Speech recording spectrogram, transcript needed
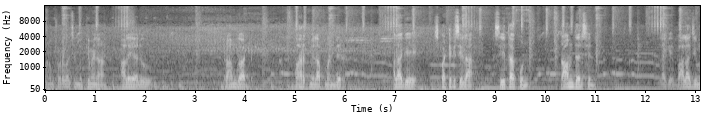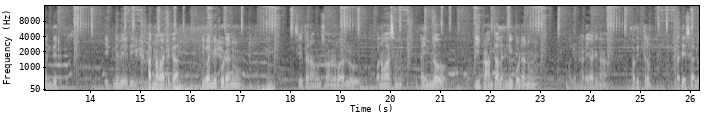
మనం చూడవలసిన ముఖ్యమైన ఆలయాలు రామ్ఘాట్ భారత్ మిలాప్ మందిర్ అలాగే స్ఫటికశిల సీతాకుండ్ రామ్ దర్శన్ అలాగే బాలాజీ మందిర్ యజ్ఞవేది పర్ణవాటిక ఇవన్నీ కూడాను సీతారాముల స్వామి వారు వనవాసం టైంలో ఈ ప్రాంతాలన్నీ కూడాను వాళ్ళు నడయాడిన పవిత్ర ప్రదేశాలు.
